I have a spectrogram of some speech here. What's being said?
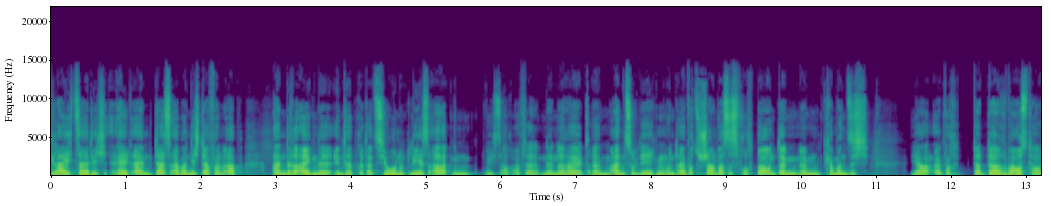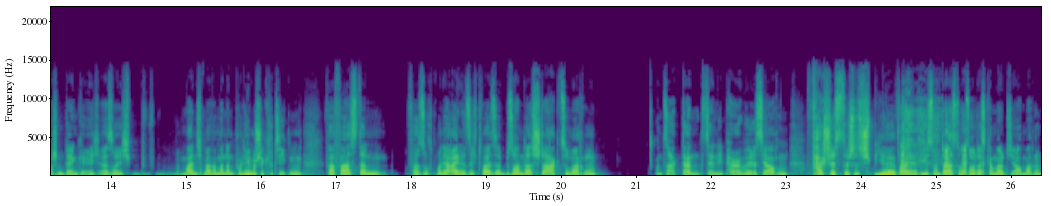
Gleichzeitig hält einem das aber nicht davon ab, andere eigene Interpretationen und Lesarten, wie ich es auch öfter nenne, halt ähm, anzulegen und einfach zu schauen, was ist fruchtbar. Und dann ähm, kann man sich ja einfach da, darüber austauschen, denke ich. Also ich manchmal, wenn man dann polemische Kritiken verfasst, dann versucht man ja eine Sichtweise besonders stark zu machen und sagt dann, Stanley Parable ist ja auch ein faschistisches Spiel, weil dies und das und so, das kann man natürlich auch machen.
